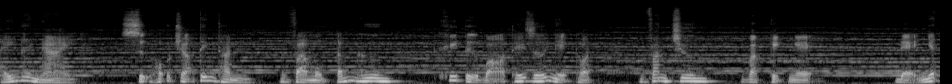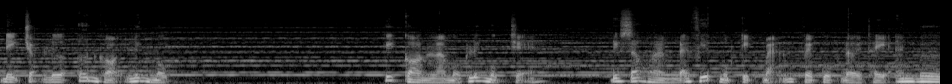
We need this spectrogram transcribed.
thấy nơi Ngài sự hỗ trợ tinh thần và một tấm gương khi từ bỏ thế giới nghệ thuật, văn chương và kịch nghệ để nhất định chọn lựa ơn gọi linh mục. Khi còn là một linh mục trẻ, Đức Giáo Hoàng đã viết một kịch bản về cuộc đời thầy Amber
